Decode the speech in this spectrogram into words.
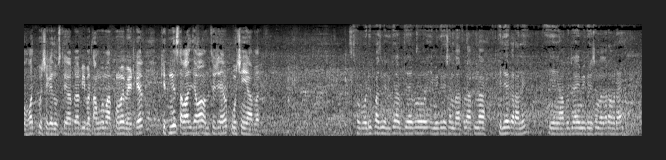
बहुत पूछे गए दोस्तों यहाँ पे। अभी बताऊँगा मैं आपको, मैं बैठ कर कितने सवाल जवाब हमसे जो है वो पूछे यहाँ पर। तो बोर्डिंग पास मिल गया, अब जो है वो इमिग्रेशन दाखिला अपना क्लियर करा लें। ये यहाँ पर जो है इमिग्रेशन वगैरह हो रहा है।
